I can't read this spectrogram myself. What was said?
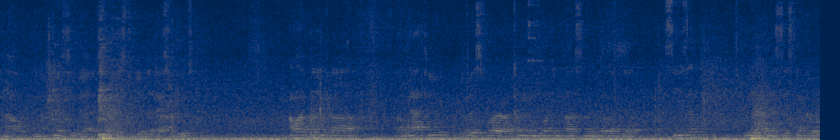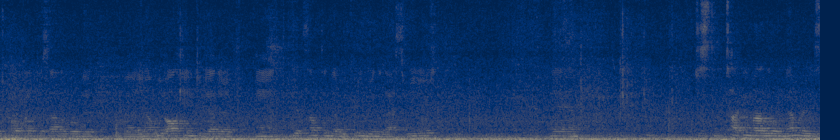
and I'll you know text you guys just to give that extra boost. I want to thank uh, uh, Matthew Lewis for uh, coming and joining us in the middle of the season. We had an assistant coach, Paul helped us out a little bit, but you know we all came together and did something that we couldn't do in the last three years. And just talking about little memories.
